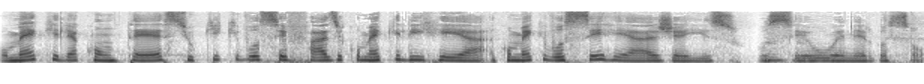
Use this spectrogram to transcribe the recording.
Como é que ele acontece, o que, que você faz e como é que, ele rea... como é que você reage a isso, o uhum. seu energossom.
